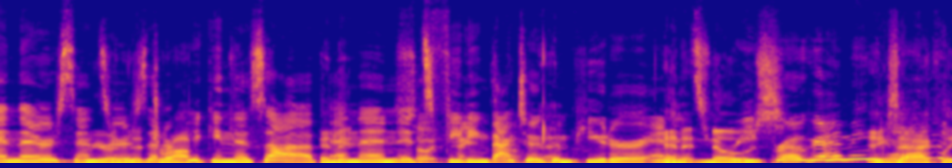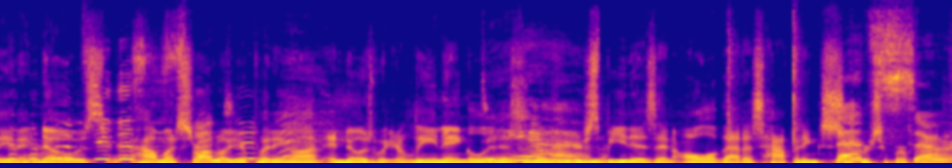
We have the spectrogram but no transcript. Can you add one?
and there are sensors the that drop. are picking this up, And and, it- then So it's it feeding back to a computer, and, and it's it knows reprogramming. exactly, and it knows To the how much throttle you're putting on. It knows what your lean angle is, it knows what your speed is, and all of that is happening super That's super so fast.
